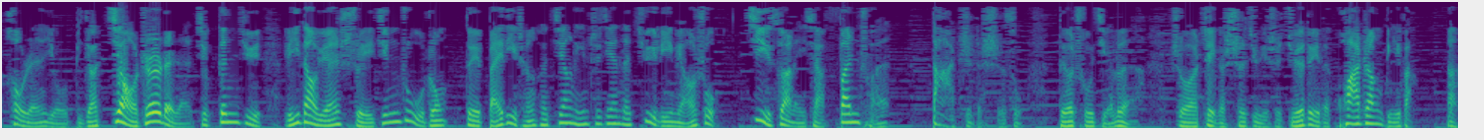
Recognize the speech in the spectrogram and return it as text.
后人有比较较真儿的人，就根据《郦道元水经注》中对白帝城和江陵之间的距离描述，计算了一下帆船大致的时速，得出结论啊，说这个诗句是绝对的夸张笔法。啊，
